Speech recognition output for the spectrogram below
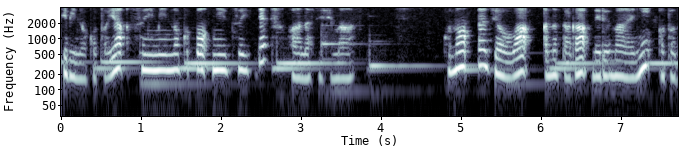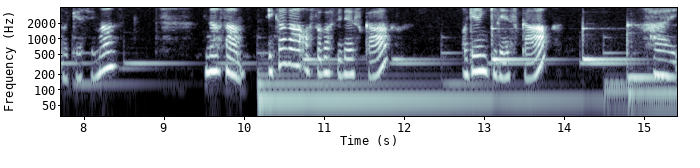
日々のことや睡眠のことについてお話しします。このラジオはあなたが寝る前にお届けします。皆さんいかがお過ごしですか？お元気ですか？はい。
